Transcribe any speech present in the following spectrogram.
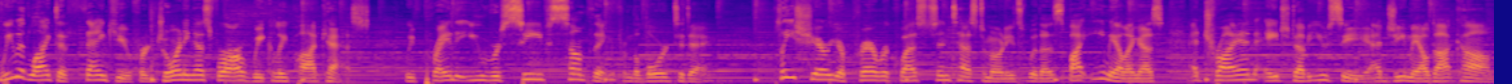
We would like to thank you for joining us for our weekly podcast. We pray that you receive something from the Lord today. Please share your prayer requests and testimonies with us by emailing us at trionhwc at gmail.com.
